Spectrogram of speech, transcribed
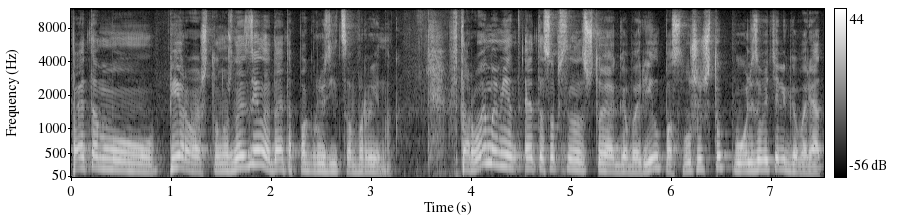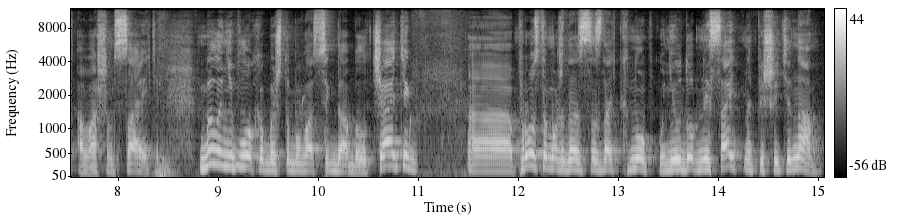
Поэтому первое, что нужно сделать, да, это погрузиться в рынок. Второй момент, это, собственно, что я говорил, послушать, что пользователи говорят о вашем сайте. Было неплохо бы, чтобы у вас всегда был чатик. А, просто можно создать кнопку «Неудобный сайт, напишите нам».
